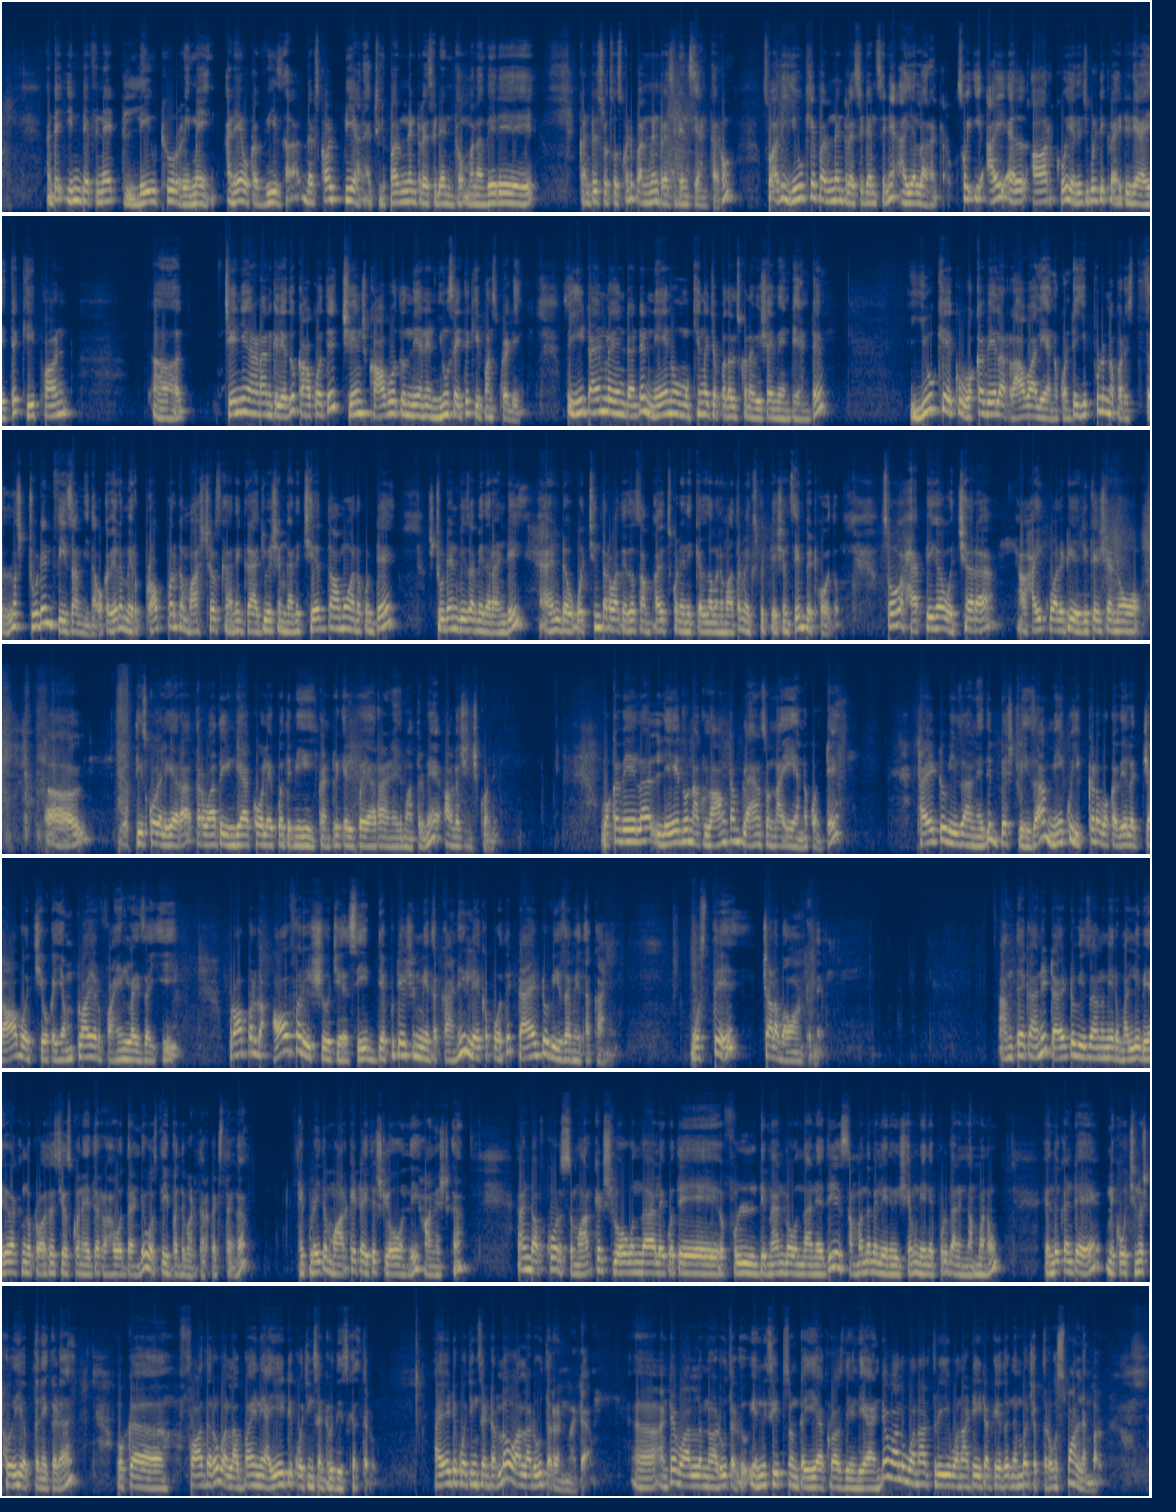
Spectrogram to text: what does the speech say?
అంటే ఇన్డెఫినెట్ లీవ్ టు రిమైన్ అనే ఒక visa that's called PR actually permanent resident మన వేరే కంట్రీస్లో చూసుకుంటే పర్మనెంట్ రెసిడెన్సీ అంటారు. సో అది యూకే పర్మనెంట్ రెసిడెన్సీని ఐఎల్ఆర్ అంటారు. సో ఈ ఐఎల్ఆర్కు ఎలిజిబిలిటీ క్రైటీరియా అయితే కీప్ ఆన్ చేంజింగ్ అనడానికి లేదు కాకపోతే చేంజ్ కాబోతుంది అనే న్యూస్ అయితే కీప్ ఆన్ స్ప్రెడింగ్ సో ఈ టైంలో ఏంటంటే నేను ముఖ్యంగా చెప్పదలుచుకున్న విషయం ఏంటి అంటే యూకేకు ఒకవేళ రావాలి అనుకుంటే ఇప్పుడున్న పరిస్థితుల్లో స్టూడెంట్ వీసా మీద ఒకవేళ మీరు ప్రాపర్గా మాస్టర్స్ కానీ గ్రాడ్యుయేషన్ కానీ చేద్దాము అనుకుంటే స్టూడెంట్ వీసా మీద రండి. అండ్ వచ్చిన తర్వాత ఏదో సంపాదించుకొని వెళ్దామని మాత్రం ఎక్స్పెక్టేషన్స్ ఏం పెట్టుకోవద్దు. సో హ్యాపీగా వచ్చారా? హై క్వాలిటీ ఎడ్యుకేషను తీసుకోగలిగారా? తర్వాత ఇండియాకో లేకపోతే మీ కంట్రీకి వెళ్ళిపోయారా అనేది మాత్రమే ఆలోచించుకోండి. ఒకవేళ లేదు నాకు లాంగ్ టర్మ్ ప్లాన్స్ ఉన్నాయి అనుకుంటే టైర్ టు వీసా అనేది బెస్ట్ వీసా మీకు ఇక్కడ ఒకవేళ జాబ్ వచ్చి ఒక ఎంప్లాయర్ ఫైనలైజ్ అయ్యి ప్రాపర్గా ఆఫర్ ఇష్యూ చేసి డెప్యుటేషన్ మీద కానీ లేకపోతే టైర్ టు వీసా మీద కానీ వస్తే చాలా బాగుంటుంది. అంతేకాని టైర్ టు వీసాను మీరు మళ్ళీ వేరే రకంగా ప్రాసెస్ చేసుకొని అయితే రావద్దండి వస్తే ఇబ్బంది పడతారు ఖచ్చితంగా. ఇప్పుడైతే మార్కెట్ అయితే స్లో ఉంది హానెస్ట్గా and of course market slow ఉందా లేకపోతే ఫుల్ డిమాండ్లో ఉందా అనేది సంబంధమే లేని విషయం నేను ఎప్పుడు దాన్ని నమ్మను. ఎందుకంటే మీకు చిన్న స్టోరీ చెప్తాను ఇక్కడ. ఒక ఫాదరు వాళ్ళ అబ్బాయిని ఐఐటి కోచింగ్ సెంటర్కి తీసుకెళ్తాడు. ఐఐటి కోచింగ్ సెంటర్లో వాళ్ళు అడుగుతారనమాట అంటే వాళ్ళను అడుగుతాడు ఎన్ని సీట్స్ ఉంటాయి అక్రాస్ ది ఇండియా అంటే వాళ్ళు one or three one nought eight అంటే ఏదో నెంబర్ చెప్తాడు ఒక స్మాల్ నెంబర్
